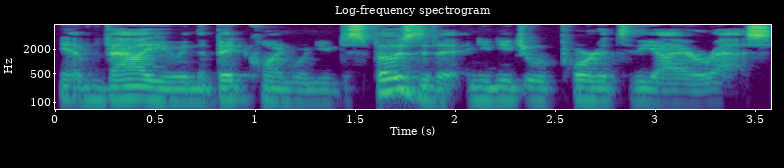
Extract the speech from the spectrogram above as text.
you know, value in the Bitcoin when you disposed of it and you need to report it to the IRS.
